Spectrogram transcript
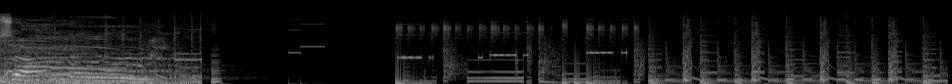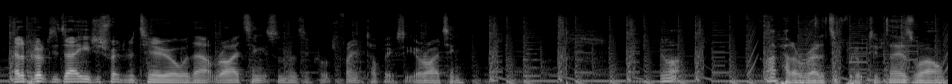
Zone. Had a productive day, you just read material without writing. It's sometimes difficult to frame topics that you're writing. You know what? I've had a relative productive day as well.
